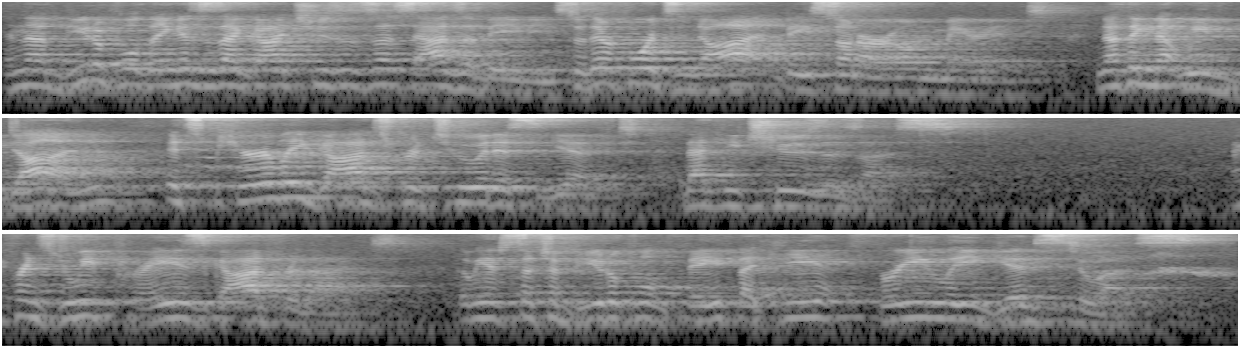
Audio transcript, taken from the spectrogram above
And the beautiful thing is, is that God chooses us as a baby. So therefore, it's not based on our own merit, nothing that we've done. It's purely God's gratuitous gift that he chooses us. My friends, do we praise God for that? That we have such a beautiful faith that He freely gives to us?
